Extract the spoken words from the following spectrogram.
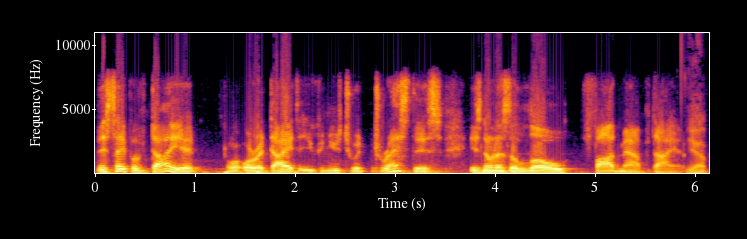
this type of diet, or, or a diet that you can use to address this, is known as the low FODMAP diet. Yep.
